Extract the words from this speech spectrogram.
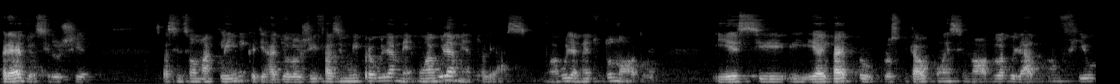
prévio à cirurgia os pacientes vão numa clínica de radiologia e fazem um microagulhamento, um agulhamento, aliás, um agulhamento do nódulo. E, esse, e aí vai para o hospital com esse nódulo agulhado por um fio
